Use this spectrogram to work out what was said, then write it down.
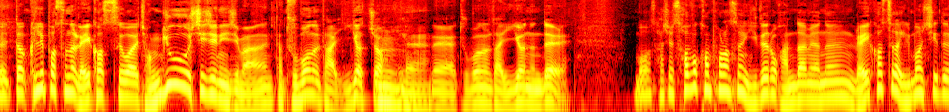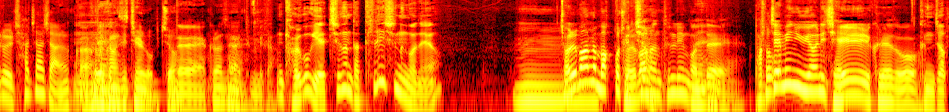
일단 클리퍼스는 레이커스와의 정규 시즌이지만 일단 두 번을 다 이겼죠. 음. 네. 네, 두 번을 다 이겼는데 뭐 사실 서부 컨퍼런스는 이대로 간다면은 레이커스가 1번 시드를 차지하지 않을까. 음. 그럴 가능성이 제일 높죠. 네, 그런 생각이 네. 듭니다. 결국 예측은 다 틀리시는 거네요? 음. 절반은 맞고 그쵸. 절반은 틀린 건데 네. 박재민 위원이 제일 그래도 근접.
